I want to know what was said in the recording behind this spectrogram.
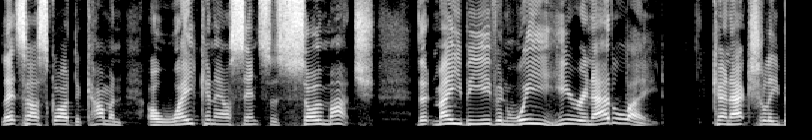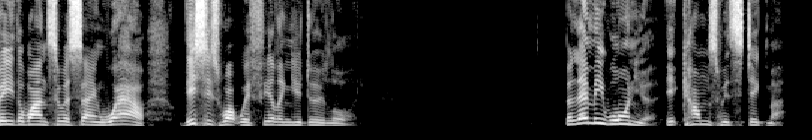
Let's ask God to come and awaken our senses so much that maybe even we here in Adelaide can actually be the ones who are saying, Wow, this is what we're feeling you do, Lord. But let me warn you, it comes with stigma.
